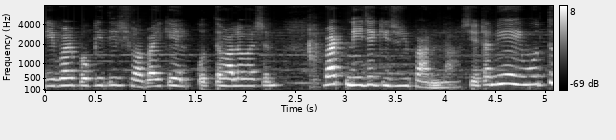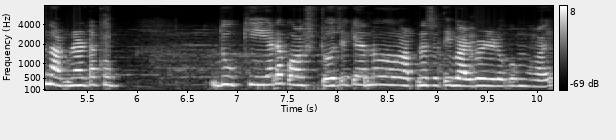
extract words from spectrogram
গিভার প্রকৃতির, সবাইকে হেল্প করতে ভালোবাসেন বাট নিজে কিছুই পান না। সেটা নিয়ে এই মুহূর্তে না আপনার একটা খুব দুঃখী, একটা কষ্ট যে কেন আপনার সাথেই বারবার এরকম হয়।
